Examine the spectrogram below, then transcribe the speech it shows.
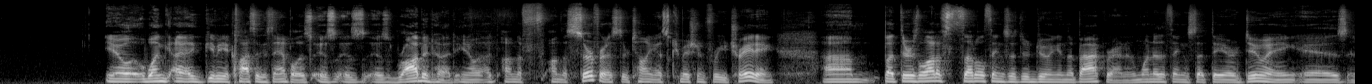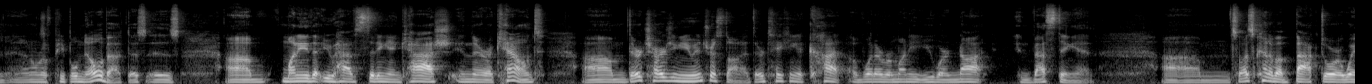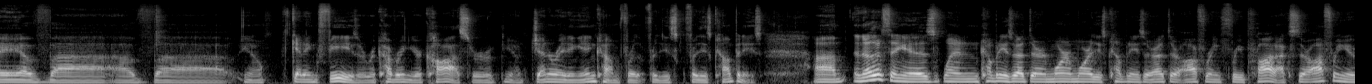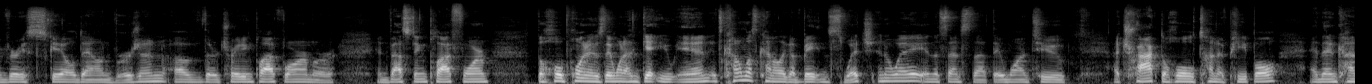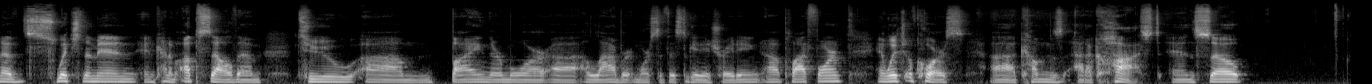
you know, one I give you a classic example is, is is is Robinhood. You know, on the on the surface, they're telling us commission free trading, um, but there's a lot of subtle things that they're doing in the background. And one of the things that they are doing is, and I don't know if people know about this, is um, money that you have sitting in cash in their account. Um, they're charging you interest on it. They're taking a cut of whatever money you are not investing in. Um, so that's kind of a backdoor way of uh, of uh, you know getting fees or recovering your costs or you know generating income for for these for these companies. Um, another thing is when companies are out there and more and more of these companies are out there offering free products, they're offering you a very scaled down version of their trading platform or investing platform. The whole point is they want to get you in. It's almost kind of like a bait and switch in a way, in the sense that they want to attract a whole ton of people and then kind of switch them in and kind of upsell them to um, buying their more uh, elaborate, more sophisticated trading uh, platform, and which, of course, uh, comes at a cost. And so,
